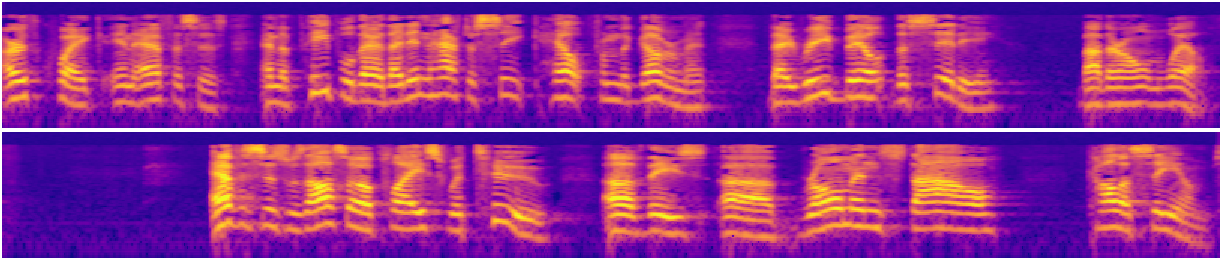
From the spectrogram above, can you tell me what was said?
earthquake in Ephesus, and the people there they didn't have to seek help from the government. They rebuilt the city by their own wealth. Ephesus was also a place with two of these uh, Roman style colosseums.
